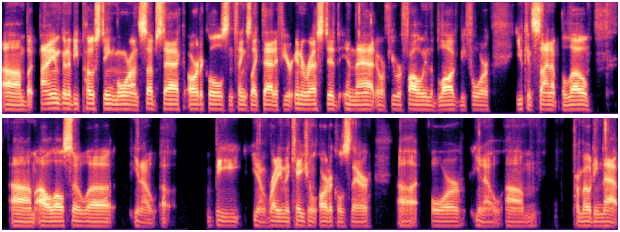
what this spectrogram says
um, but I am going to be posting more on Substack articles and things like that. If you're interested in that, or if you were following the blog before, you can sign up below. Um, I'll also, uh, you know, uh, be you know writing occasional articles there uh, or you know um, promoting that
